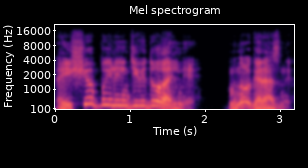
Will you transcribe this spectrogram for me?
А еще были индивидуальные. Много разных.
